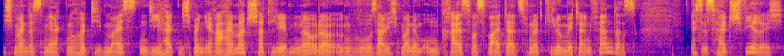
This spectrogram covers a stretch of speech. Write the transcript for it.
ich meine, das merken heute die meisten, die halt nicht mehr in ihrer Heimatstadt leben, ne? oder irgendwo, sage ich mal, im Umkreis, was weiter als 100 Kilometer entfernt ist. Es ist halt schwierig.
